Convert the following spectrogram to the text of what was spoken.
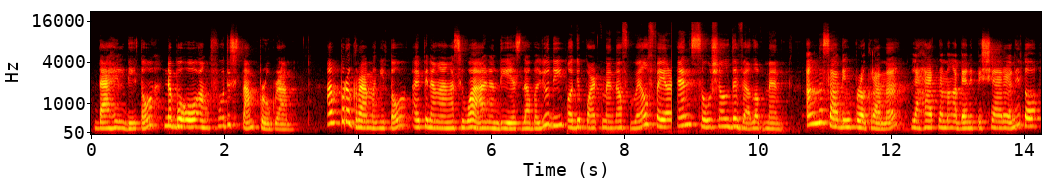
Dahil dito, nabuo ang Food Stamp Program. Ang programang ito ay pinangangasiwaan ng DSWD o Department of Welfare and Social Development. Ang nasabing programa, lahat ng mga benepisyaryo nito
